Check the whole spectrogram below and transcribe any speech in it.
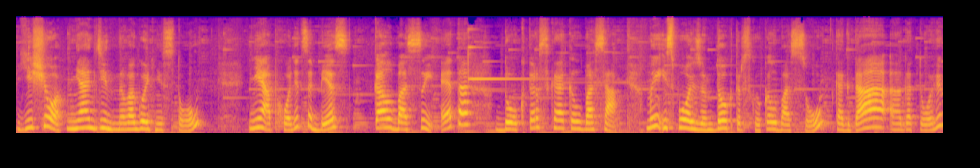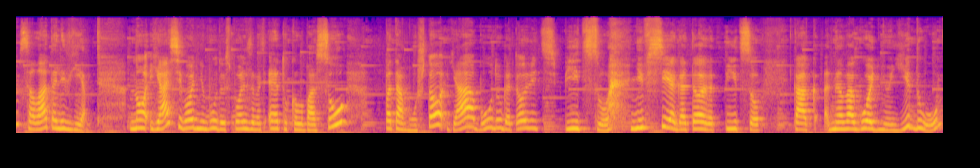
еще ни один новогодний стол не обходится без колбасы. Это докторская колбаса. Мы используем докторскую колбасу, когда э, готовим салат оливье. Но я сегодня буду использовать эту колбасу, потому что я буду готовить пиццу. Не все готовят пиццу как новогоднюю еду,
